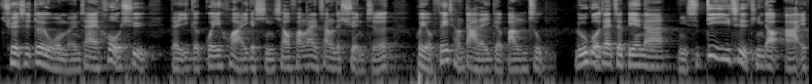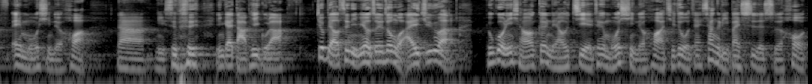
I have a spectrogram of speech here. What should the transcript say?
却是对我们在后续的一个规划、一个行销方案上的选择，会有非常大的一个帮助。如果在这边呢、你是第一次听到 RFM 模型的话，那你是不是应该打屁股啦？就表示你没有追踪我 IG 嘛。如果你想要更了解这个模型的话，其实我在上个礼拜四的时候，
